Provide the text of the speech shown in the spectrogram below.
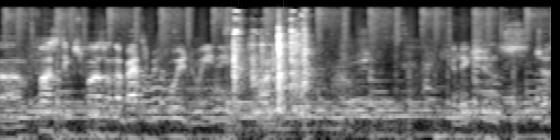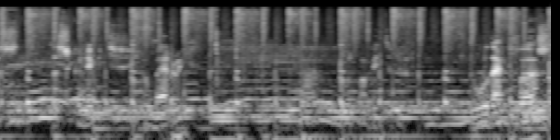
Um, first things first on the battery before you do any electronic connections, just disconnect your battery. Uh, my to do, do that first.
